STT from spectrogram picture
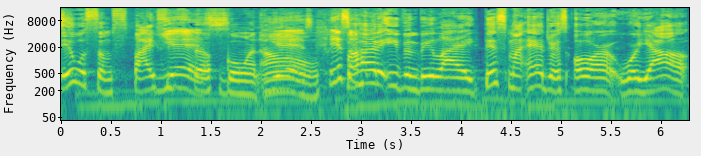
was it was some spicy Yes. stuff going on. Yes. It's for a- her to even be like, "This my address," or were y'all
